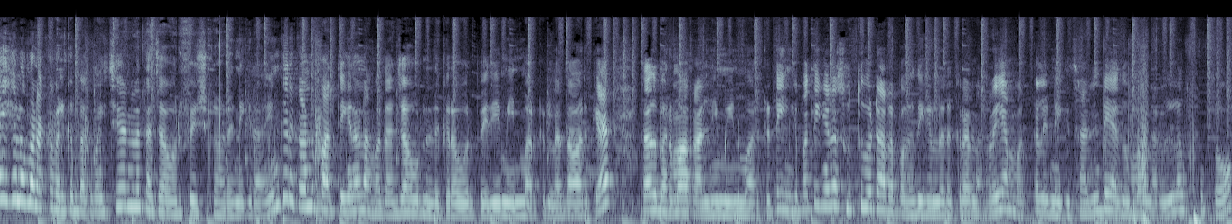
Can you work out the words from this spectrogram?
ஹை ஹலோ வணக்கம். Welcome back my channel Thanjavur fish garden இன்றைக்கி நான் எங்கே இருக்கான்னு பார்த்தீங்கன்னா நம்ம தஞ்சாவூரில் இருக்கிற ஒரு பெரிய மீன் மார்க்கெட்டில் தான் இருக்கேன். அதாவது பர்மா காலனி மீன் மார்க்கெட்டு இங்கே பார்த்தீங்கன்னா சுற்று வட்டார பகுதிகளில் இருக்கிற நிறைய மக்கள் இன்றைக்கி சண்டே அதுவுமா நல்ல கூட்டம்.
